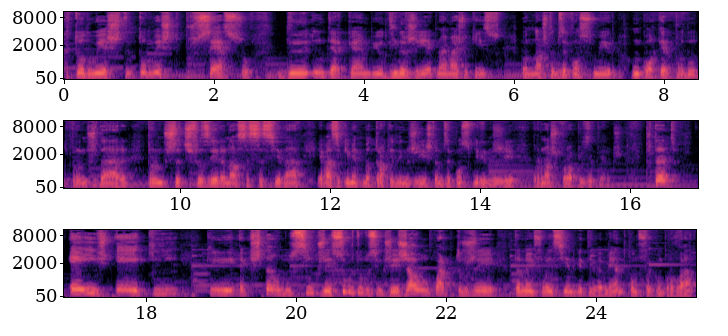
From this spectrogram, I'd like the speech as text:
que todo este, todo este processo de intercâmbio de energia, que não é mais do que isso, quando nós estamos a consumir um qualquer produto para nos dar, para nos satisfazer a nossa saciedade, é basicamente uma troca de energia, estamos a consumir energia para nós próprios a termos. Portanto, é isto, é aqui que a questão do 5G, sobretudo o 5G, já o 4G também influencia negativamente, como foi comprovado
